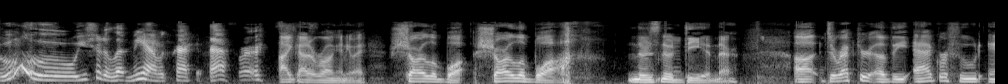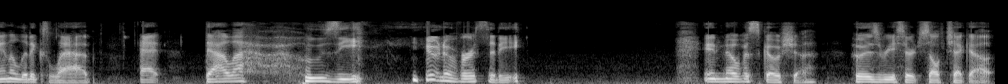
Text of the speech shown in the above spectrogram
Ooh, you should have let me have a crack at that first. I got it wrong anyway. Charlebois. Charlebois. There's no D in there. Uh, director of the Agri-Food Analytics Lab at Dalhousie University in Nova Scotia, who has researched self-checkout.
